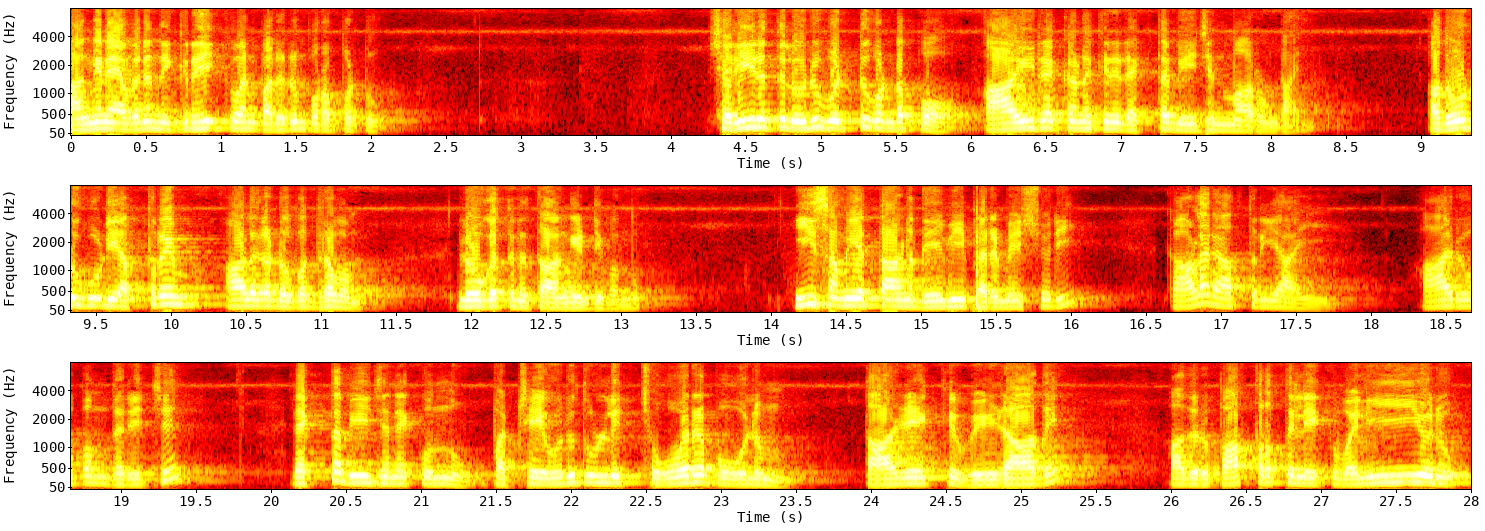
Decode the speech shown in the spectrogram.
അങ്ങനെ അവനെ നിഗ്രഹിക്കുവാൻ പലരും പുറപ്പെട്ടു. ശരീരത്തിൽ ഒരു വെട്ട് കൊണ്ടപ്പോൾ ആയിരക്കണക്കിന് രക്തബീജന്മാരുണ്ടായി. അതോടുകൂടി അത്രയും ആളുകളുടെ ഉപദ്രവം ലോകത്തിന് താങ്ങേണ്ടി വന്നു. ഈ സമയത്താണ് ദേവി പരമേശ്വരി കാളരാത്രിയായി ആ രൂപം ധരിച്ച് രക്തബീജനെ കൊന്നു. പക്ഷേ ഒരു തുള്ളി ചോര പോലും താഴേക്ക് വീഴാതെ അതൊരു പാത്രത്തിലേക്ക് വലിയൊരു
